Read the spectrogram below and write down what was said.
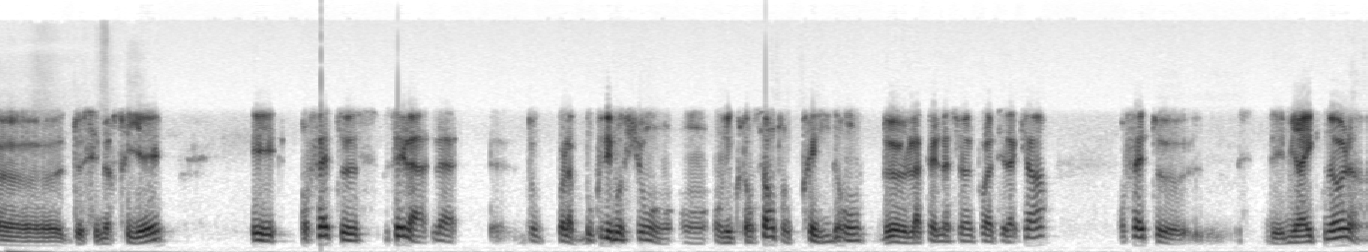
euh, de ces meurtriers. Et en fait, vous savez, la, la, donc voilà, beaucoup d'émotions en, en, écoutant ça en tant que président de l'appel national pour la Tzedaka. En fait, des Mireille Knoll,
